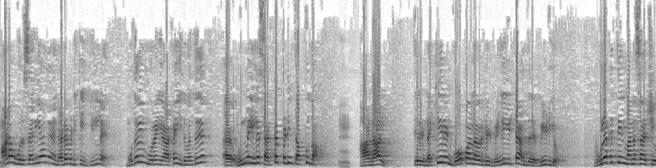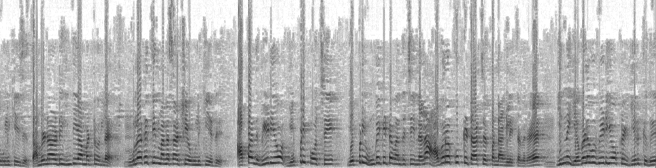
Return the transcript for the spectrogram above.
ஆனா ஒரு சரியான நடவடிக்கை இல்லை. முதல் முறையாக இது வந்து உண்மையில சட்டப்படி தப்பு தான் ஆனால் திரு நக்கீரன் கோபால் அவர்கள் வெளியிட்ட அந்த வீடியோ உலகத்தின் மனசாட்சியை உலுக்கியது. தமிழ்நாடு இந்தியா மட்டும் இல்ல உலகத்தின் மனசாட்சியை உலுக்கியது. அப்ப அந்த வீடியோ எப்படி போச்சு? எப்படி உங்ககிட்ட வந்துச்சுன்னெல்லாம் அவரை கூப்பிட்டு டார்ச்சர் பண்ணாங்களே தவிர இன்னும் எவ்வளவு வீடியோக்கள் இருக்குது?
